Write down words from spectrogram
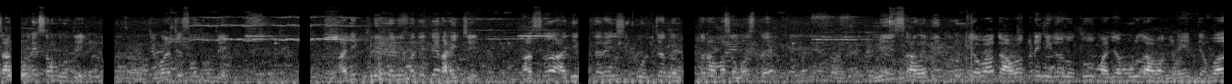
चांगले संबंध होते जिव्हाळ्याचे संबंध होते. आणि खेळीगळीमध्ये ते राहायचे. असं अधिकाऱ्यांशी बोलच्या नंतर आम्हाला समजतंय. मी सांगलीतून जेव्हा गावाकडे निघालो होतो माझ्या मूळ गावाकडे तेव्हा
